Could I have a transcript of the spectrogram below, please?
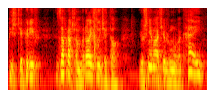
piszcie priv. Zapraszam, realizujcie to. Już nie macie wymówek. Hej!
